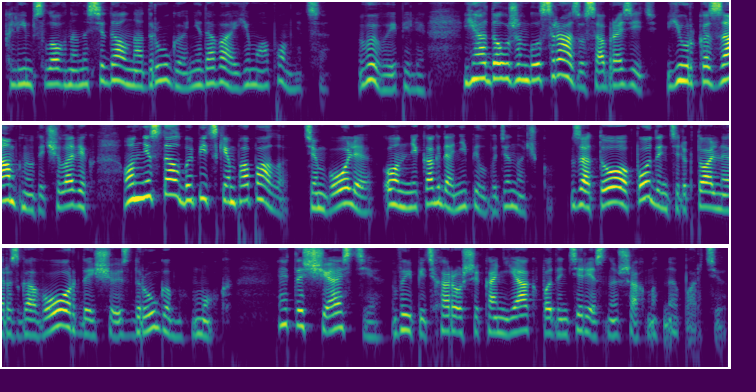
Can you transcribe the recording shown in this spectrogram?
Клим словно наседал на друга, не давая ему опомниться. Вы выпили. Я должен был сразу сообразить. Юрка замкнутый человек. Он не стал бы пить с кем попало. Тем более, он никогда не пил в одиночку. Зато под интеллектуальный разговор, да еще и с другом, мог. Это счастье выпить хороший коньяк под интересную шахматную партию.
